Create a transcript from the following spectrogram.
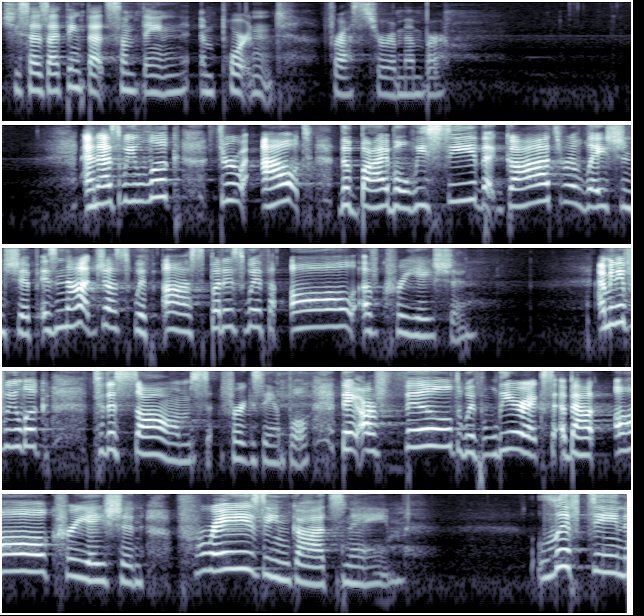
She says, I think that's something important for us to remember. And as we look throughout the Bible, we see that God's relationship is not just with us, but is with all of creation. I mean, if we look to the Psalms, for example, they are filled with lyrics about all creation, praising God's name, lifting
